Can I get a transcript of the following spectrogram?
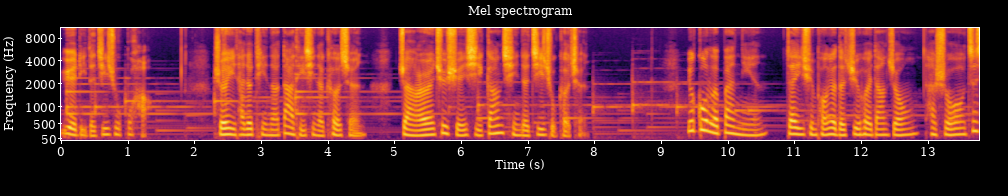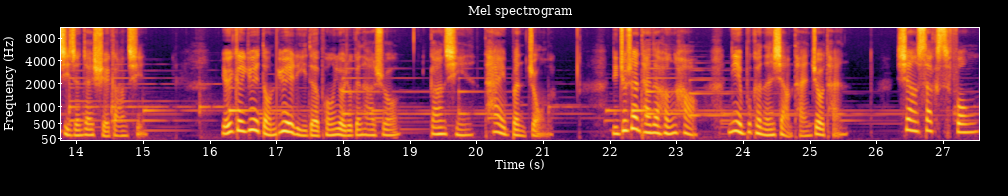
乐理的基础不好，所以他就停了大提琴的课程，转而去学习钢琴的基础课程。又过了半年，在一群朋友的聚会当中，他说自己正在学钢琴。有一个越懂乐理的朋友就跟他说：“钢琴太笨重了，你就算弹得很好，你也不可能想弹就弹。像萨克斯风。”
